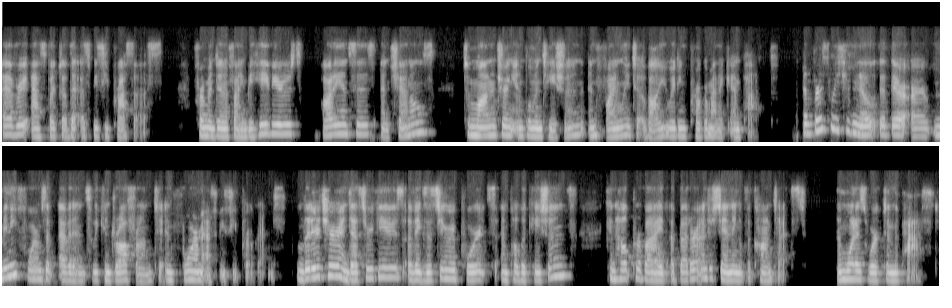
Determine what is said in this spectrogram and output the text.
every aspect of the SBC process, from identifying behaviors, audiences, and channels, to monitoring implementation, and finally to evaluating programmatic impact. And first, we should note that there are many forms of evidence we can draw from to inform SBC programs. Literature and desk reviews of existing reports and publications can help provide a better understanding of the context and what has worked in the past.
